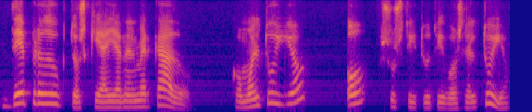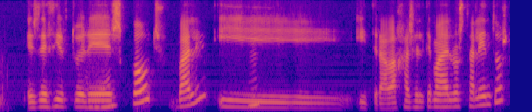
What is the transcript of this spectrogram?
de productos que haya en el mercado como el tuyo o sustitutivos del tuyo. Es decir, tú eres coach, ¿vale? Y, trabajas el tema de los talentos.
